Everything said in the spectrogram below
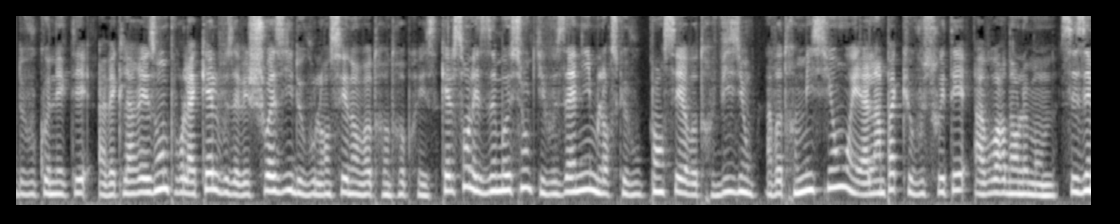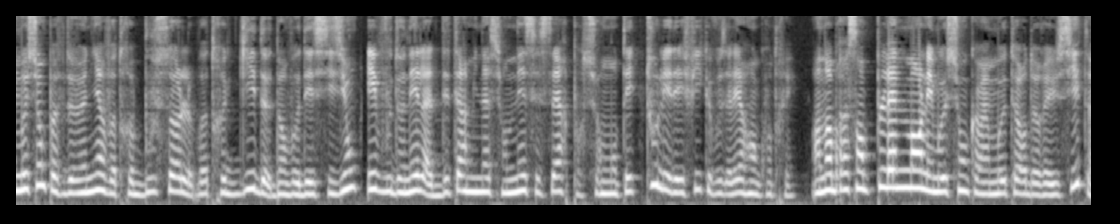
de vous connecter avec la raison pour laquelle vous avez choisi de vous lancer dans votre entreprise. Quelles sont les émotions qui vous animent lorsque vous pensez à votre vision, à votre mission et à l'impact que vous souhaitez avoir dans le monde? Ces émotions peuvent devenir votre boussole, votre guide dans vos décisions et vous donner la détermination nécessaire pour surmonter tous les défis que vous allez rencontrer. En embrassant pleinement l'émotion comme un moteur de réussite,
